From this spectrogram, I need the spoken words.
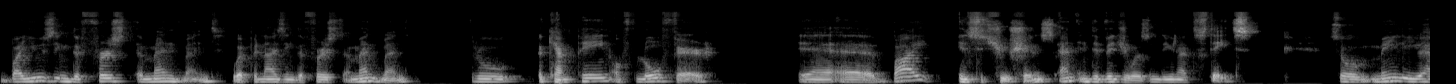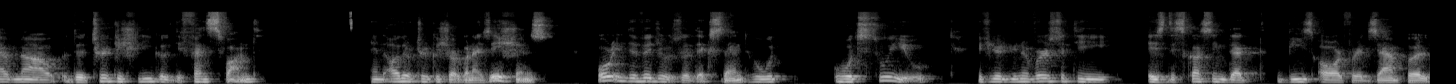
by using the First Amendment, weaponizing the First Amendment through a campaign of lawfare uh, uh, by institutions and individuals in the United States. So mainly you have now the Turkish Legal Defense Fund and other Turkish organizations or individuals to the extent who would who would sue you if your university is discussing that these are, for example,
